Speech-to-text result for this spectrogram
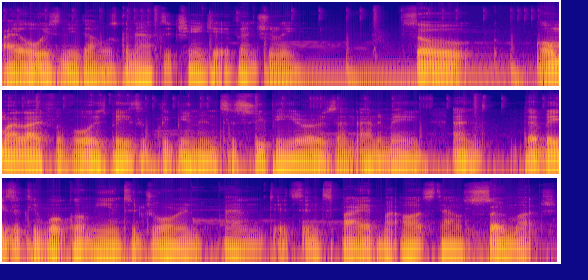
I always knew that I was going to have to change it eventually. So all my life I've always basically been into superheroes and anime and they're basically what got me into drawing and it's inspired my art style so much.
